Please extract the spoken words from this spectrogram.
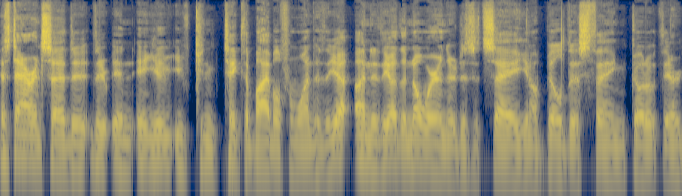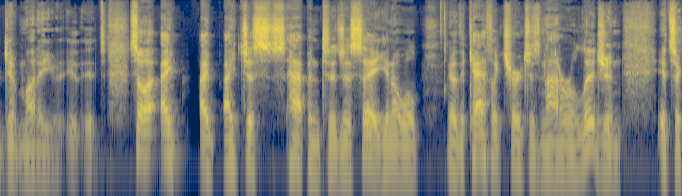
as Darren said, there, there, in, in- you, you can take the Bible from one to the under the other. Nowhere in there does it say, you know, build this thing, go to there, give money. It, it's so I, I, I just happen to just say, you know, well, you know, the Catholic Church is not a religion; it's a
